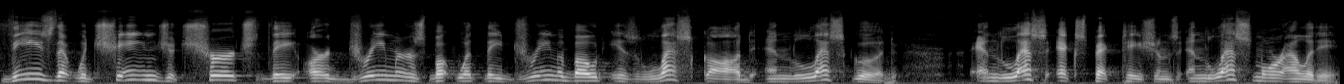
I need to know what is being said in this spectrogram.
These that would change a church, they are dreamers, but what they dream about is less God and less good and less expectations and less morality.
